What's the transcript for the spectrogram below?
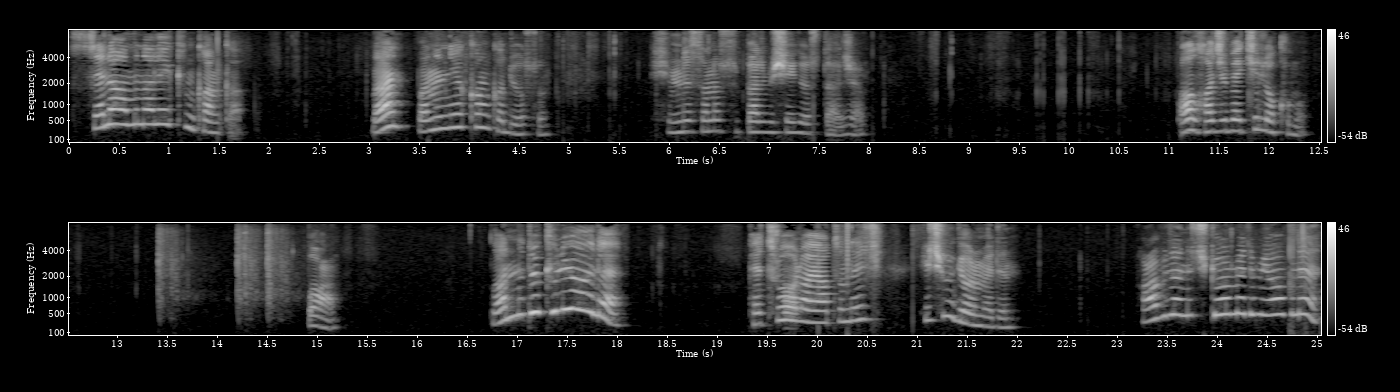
Selamun aleyküm kanka. Lan bana niye kanka diyorsun? Şimdi sana süper bir şey göstereceğim. Al Hacı Bekir lokumu. Bam. Lan ne dökülüyor öyle? Petrol hayatında hiç hiç mi görmedin? Harbiden hiç görmedim ya bu ne?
